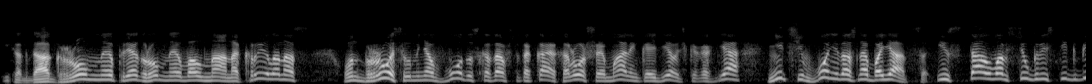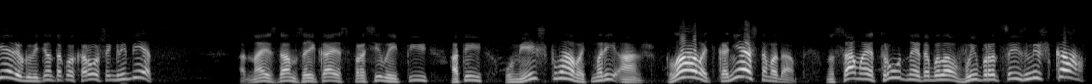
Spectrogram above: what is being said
И когда огромная-преогромная волна накрыла нас, он бросил меня в воду, сказав, что такая хорошая маленькая девочка, как я, ничего не должна бояться, и стал вовсю грести к берегу, ведь он такой хороший гребец. Одна из дам, заикаясь, спросила, и ты, а ты умеешь плавать, Мари Анж? Плавать, конечно, мадам, но самое трудное это было выбраться из мешка.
